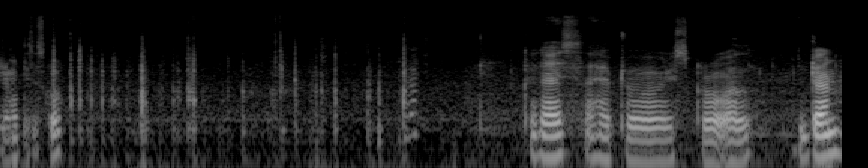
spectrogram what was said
remove this screw guys I have to screw all done.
